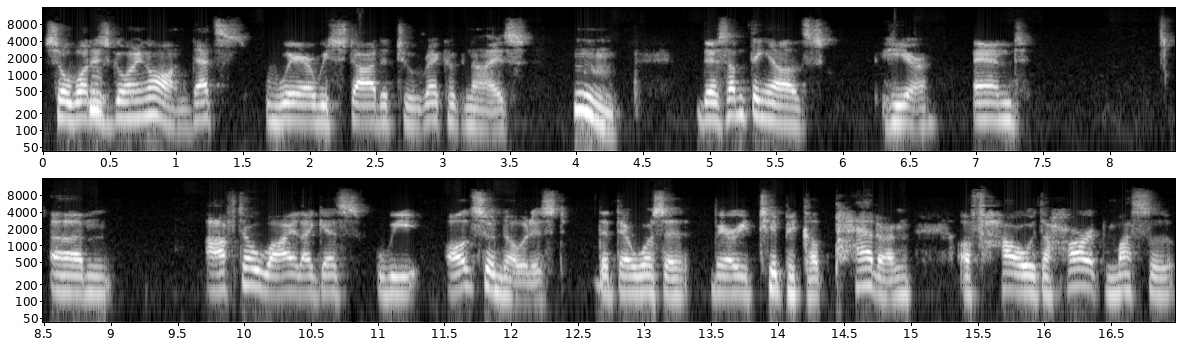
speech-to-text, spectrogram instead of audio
So what mm. is going on? That's where we started to recognize, hmm, there's something else here. And um, after a while, I guess we also noticed that there was a very typical pattern of how the heart muscle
